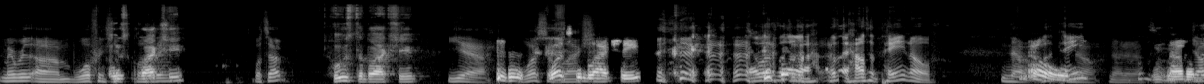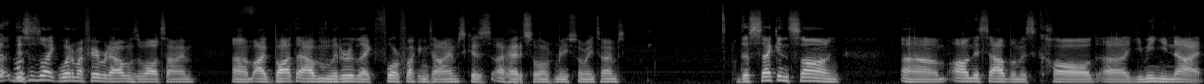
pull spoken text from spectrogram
remember um, Wolf in Who's Sheep's the black sheep? What's up? Who's the black sheep? Yeah. What's, a What's the black sheep? sheep? That was uh, was it House of Pain? No, no, No. no, Pain? no, no. No, this is like one of my favorite albums of all time. Um, I've bought the album literally like four fucking times because I've had it stolen from me so many times. The second song um, on this album is called uh, "You Mean You Not,"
